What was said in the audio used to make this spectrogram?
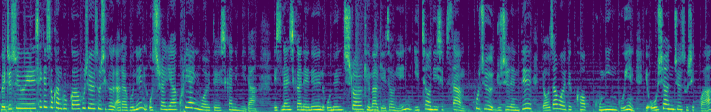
매주 수요일 세계 속 한국과 호주의 소식을 알아보는 Australia Korea in World 시간입니다. 지난 시간에는 오는 7월 개막 예정인 2023 호주 뉴질랜드 여자 월드컵 공인구인 오션즈 소식과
